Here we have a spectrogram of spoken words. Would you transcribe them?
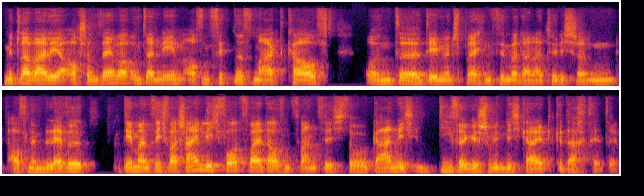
mittlerweile ja auch schon selber Unternehmen auf dem Fitnessmarkt kauft und äh, dementsprechend sind wir da natürlich schon auf einem Level, den man sich wahrscheinlich vor 2020 so gar nicht in dieser Geschwindigkeit gedacht hätte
